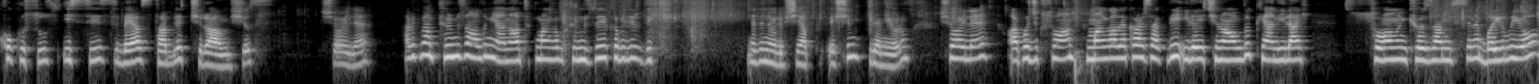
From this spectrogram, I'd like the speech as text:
Kokusuz, işsiz, beyaz tablet çıra almışız. Şöyle. Halbuki ben pürmüz aldım yani artık mangalı pürmüzde yakabilirdik. Neden öyle bir şey yaptı eşim bilemiyorum. Şöyle arpacık soğan mangal yakarsak diye İlay için aldık. Yani İlay soğanın közlenmesine bayılıyor.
